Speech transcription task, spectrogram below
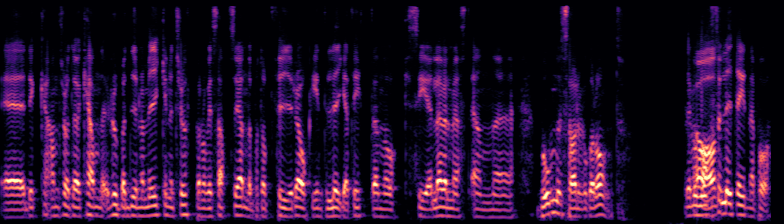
Eh, det kan, han tror att jag kan rubba dynamiken i truppen och vi satsar ju ändå på topp 4 och inte ligatiteln och CL är väl mest en eh, bonus att vi går långt. Det var Ja. också lite inne på.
